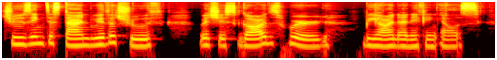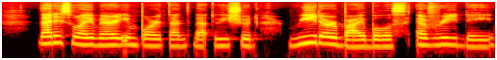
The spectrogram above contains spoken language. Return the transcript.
choosing to stand with the truth, which is God's word, beyond anything else. That is why very important that we should read our Bibles every day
